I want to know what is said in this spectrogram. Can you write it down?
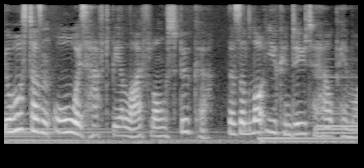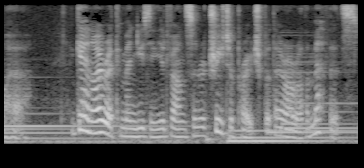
Your horse doesn't always have to be a lifelong spooker. There's a lot you can do to help him or her. Again, I recommend using the advance and retreat approach, but there are other methods.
